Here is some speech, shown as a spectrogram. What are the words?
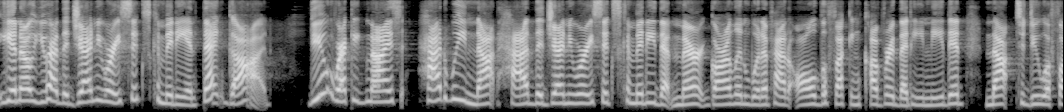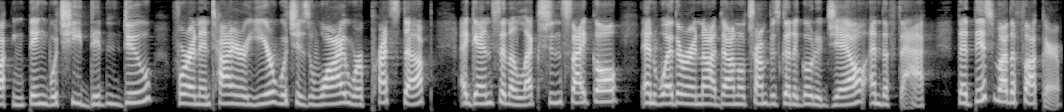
You know, you had the January 6th committee, and thank God. Do you recognize, had we not had the January 6th committee, that Merrick Garland would have had all the fucking cover that he needed not to do a fucking thing, which he didn't do for an entire year, which is why we're pressed up against an election cycle and whether or not Donald Trump is going to go to jail. And the fact that this motherfucker,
